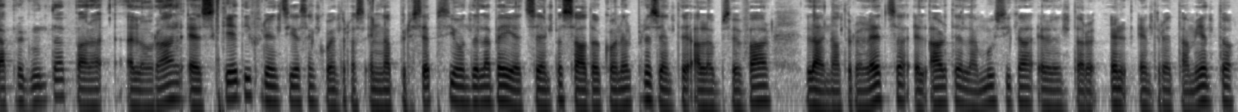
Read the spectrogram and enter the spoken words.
La pregunta para el oral es ¿qué diferencias encuentras en la percepción de la belleza en pasado con el presente al observar la naturaleza, el arte, la música, el, el entretenimiento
